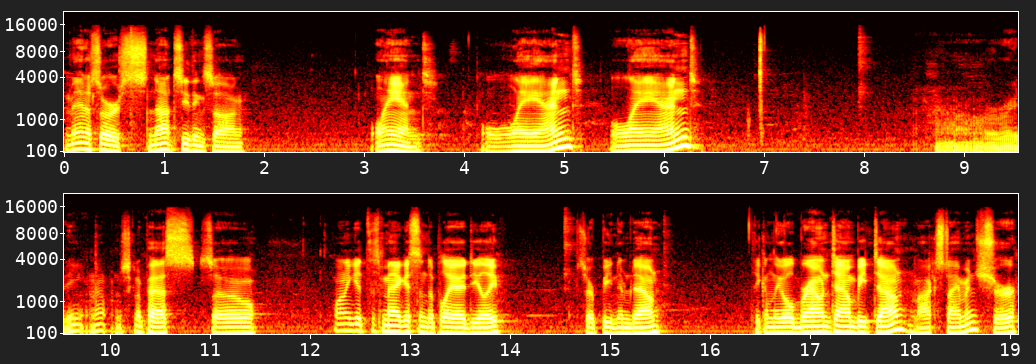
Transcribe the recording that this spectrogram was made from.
Mana Source, not Seething Song. Land. Land. Land. Alrighty. No, I'm just going to pass. So, want to get this Magus into play ideally. Start beating him down. Take him the old Brown Town beat down. Mox Diamond, sure.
